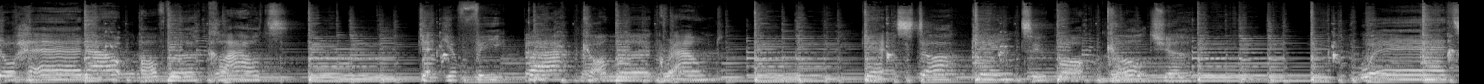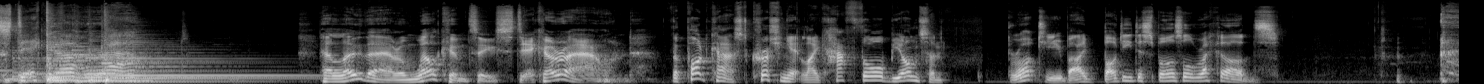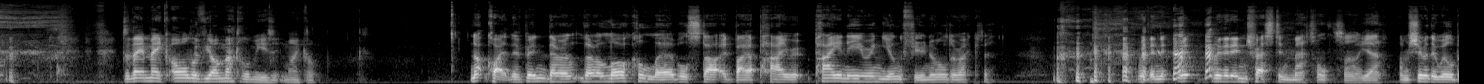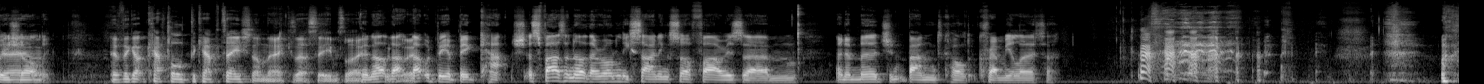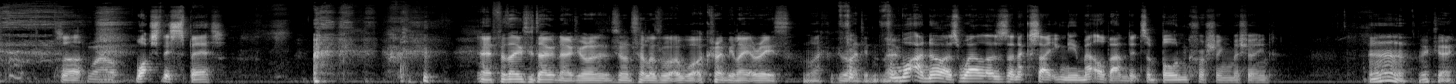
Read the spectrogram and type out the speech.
your head out of the clouds. Get your feet back on the ground. Get stuck into pop culture. With Stick Around. Hello there, and welcome to Stick Around. The podcast crushing it like Hafthor Bjornsson. Brought to you by Body Disposal Records. Do they make all of your metal music, Michael? Not quite. They've been they're a, they're a local label started by a pirate, pioneering young funeral director with, an, with, with an interest in metal. So yeah, I'm sure they will be Um, shortly. Have they got cattle decapitation on there? Because that seems like not, that that would be a big catch. As far as I know, their only signing so far is um, an emergent band called Cremulator. so Wow. watch this space. Uh, for those who don't know, do you want to, do you want to tell us what, a- what a cremulator is, Michael? Because I didn't know. From what I know, as well as an exciting new metal band, it's a bone crushing machine. ah, okay.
